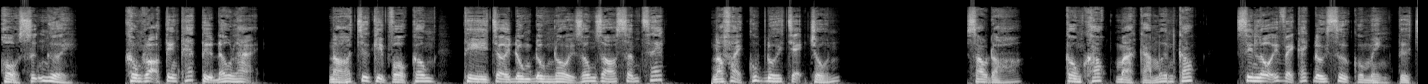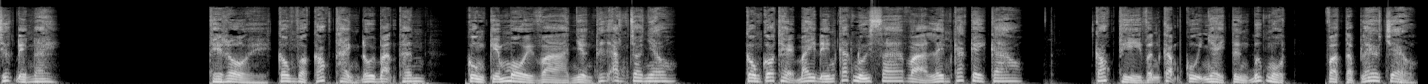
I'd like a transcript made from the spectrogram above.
Hổ sững người, không rõ tiếng thét từ đâu lại. Nó chưa kịp vồ công thì trời đùng đùng nổi rông gió sấm sét. Nó phải cúp đuôi chạy trốn. Sau đó, công khóc mà cảm ơn cóc, xin lỗi về cách đối xử của mình từ trước đến nay. Thế rồi, công và cóc thành đôi bạn thân, cùng kiếm mồi và nhường thức ăn cho nhau. Công có thể bay đến các núi xa và lên các cây cao. Cóc thì vẫn cặm cụi nhảy từng bước một và tập leo trèo,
